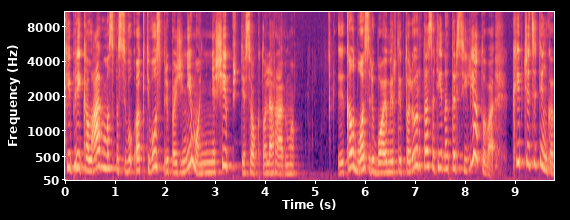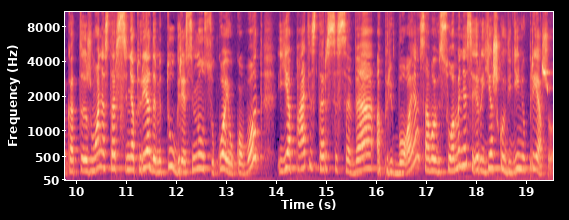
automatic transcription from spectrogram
kaip reikalavimas pasyvų, aktyvaus pripažinimo, ne šiaip tiesiog toleravimo kalbos ribojimai ir taip toliau, ir tas ateina tarsi į Lietuvą. Kaip čia atsitinka, kad žmonės tarsi neturėdami tų grėsmių, su kuo jau kovot, jie patys tarsi save apriboja savo visuomenės ir ieško vidinių priešų.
